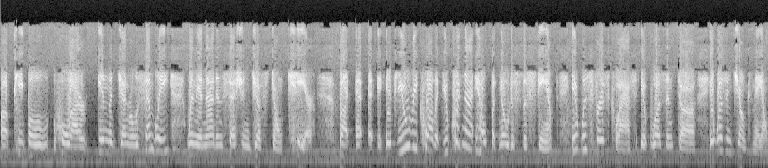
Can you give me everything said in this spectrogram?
uh, people who are in the General Assembly when they're not in session just don't care. But uh, uh, if you recall it, you could not help but notice the stamp. It was first class. It wasn't. Uh, it wasn't junk mail.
